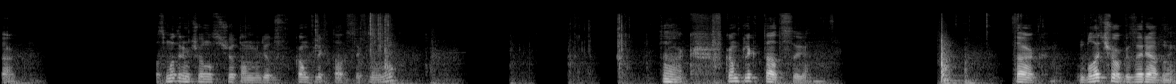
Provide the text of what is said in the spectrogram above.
Так, Посмотрим, что у нас еще там идет в комплектации к нему. Так, в комплектации. Так, блочок зарядный.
